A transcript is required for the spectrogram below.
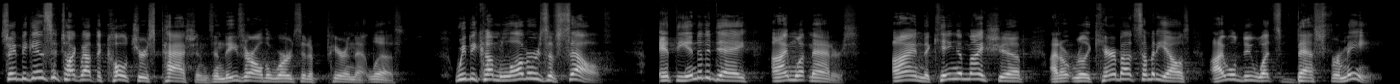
So he begins to talk about the culture's passions, and these are all the words that appear in that list. We become lovers of self. At the end of the day, I'm what matters. I'm the king of my ship. I don't really care about somebody else. I will do what's best for me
